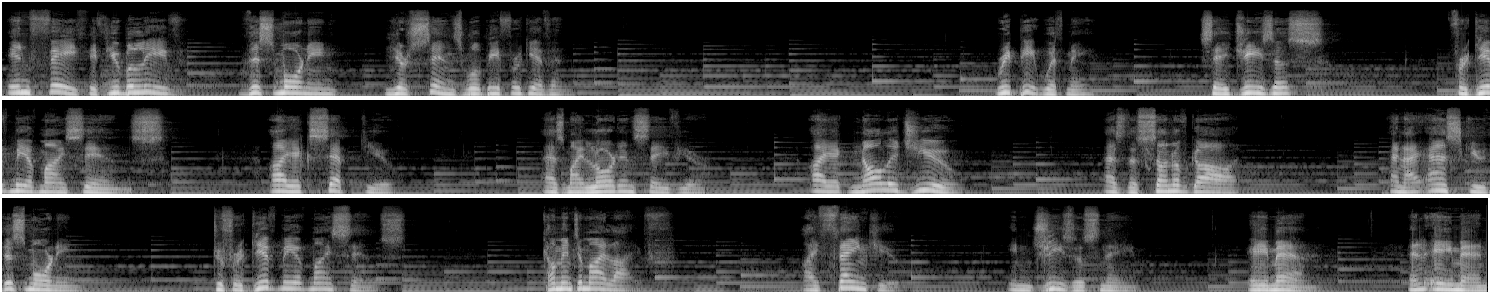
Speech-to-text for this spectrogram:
in faith, if you believe this morning your sins will be forgiven. Repeat with me. Say, Jesus, forgive me of my sins. I accept you as my Lord and Savior. I acknowledge you as the Son of God. And I ask you this morning to forgive me of my sins. Come into my life. I thank you in Jesus' name. Amen and amen.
